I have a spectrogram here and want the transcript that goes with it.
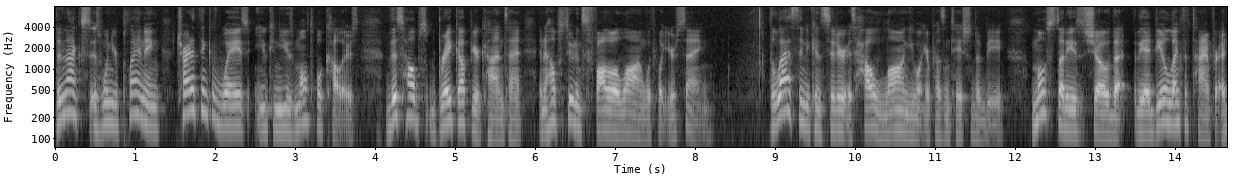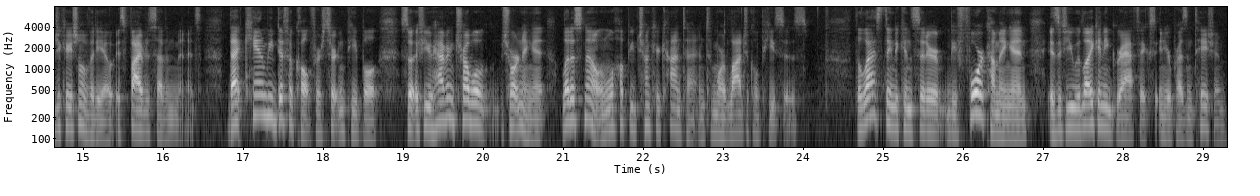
The next is when you're planning, try to think of ways you can use multiple colors. This helps break up your content and it helps students follow along with what you're saying. The last thing to consider is how long you want your presentation to be. Most studies show that the ideal length of time for educational video is 5 to 7 minutes. That can be difficult for certain people, so if you're having trouble shortening it, let us know and we'll help you chunk your content into more logical pieces. The last thing to consider before coming in is if you would like any graphics in your presentation.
